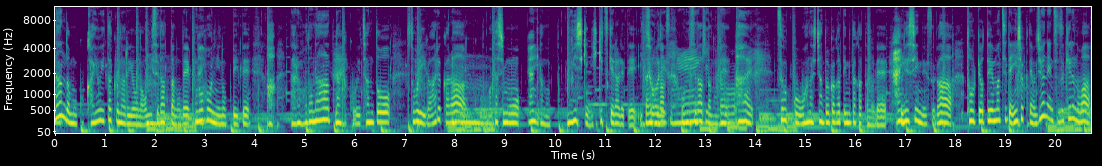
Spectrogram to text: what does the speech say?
何度もこう通いたくなるようなお店だったので、この本に載っていてあなるほどな。なんかこういうちゃんとストーリーがあるから、私も、はい、あの無意識に引きつけられていたようなお店だったので、ね、はい、すごくこうお話ちゃんと伺ってみたかったので、はい、嬉しいんですが東京という街で飲食店を10年続けるのは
